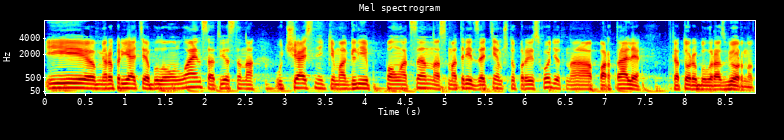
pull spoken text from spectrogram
и мероприятие было онлайн, соответственно, участники могли полноценно смотреть за тем, что происходит на портале, который был развернут.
